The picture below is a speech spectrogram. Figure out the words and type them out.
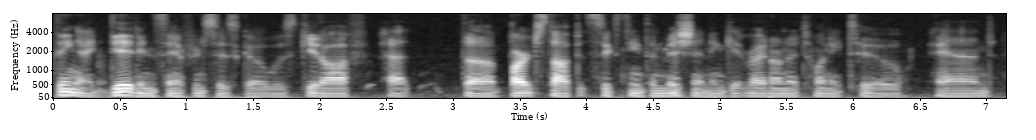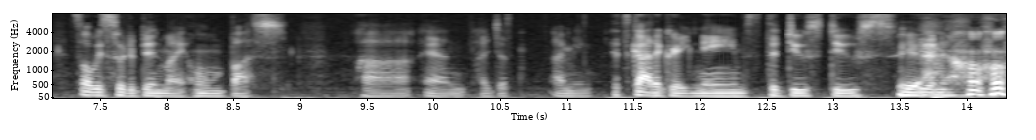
thing I did in San Francisco was get off at the BART stop at 16th and Mission and get right on a 22. And it's always sort of been my home bus. Uh, and I just, I mean, it's got a great name, it's the Deuce Deuce, Yeah. you know.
